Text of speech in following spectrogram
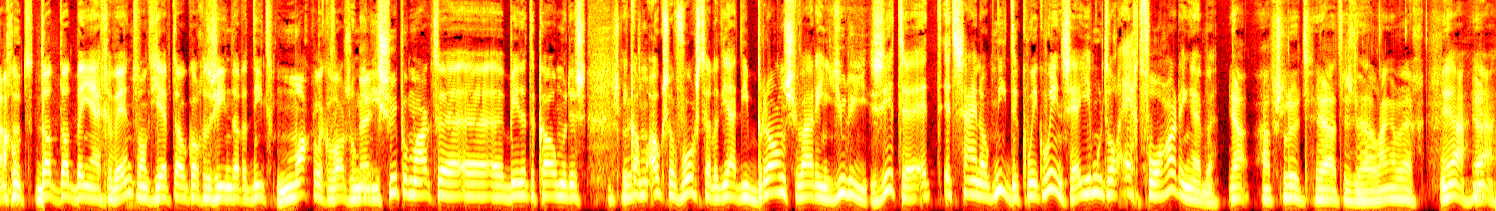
maar goed, dat, dat ben jij gewend. Want je hebt ook al gezien dat het niet makkelijk was om Nee. in die supermarkt eh, eh, binnen te komen. Dus ik kan me ook zo voorstellen, ja, die branche waarin jullie zitten, het, het zijn ook niet de quick wins. Hè? Je moet wel echt volharding hebben. Ja, absoluut. Ja, het is een hele lange weg. Ja, ja, Ja,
